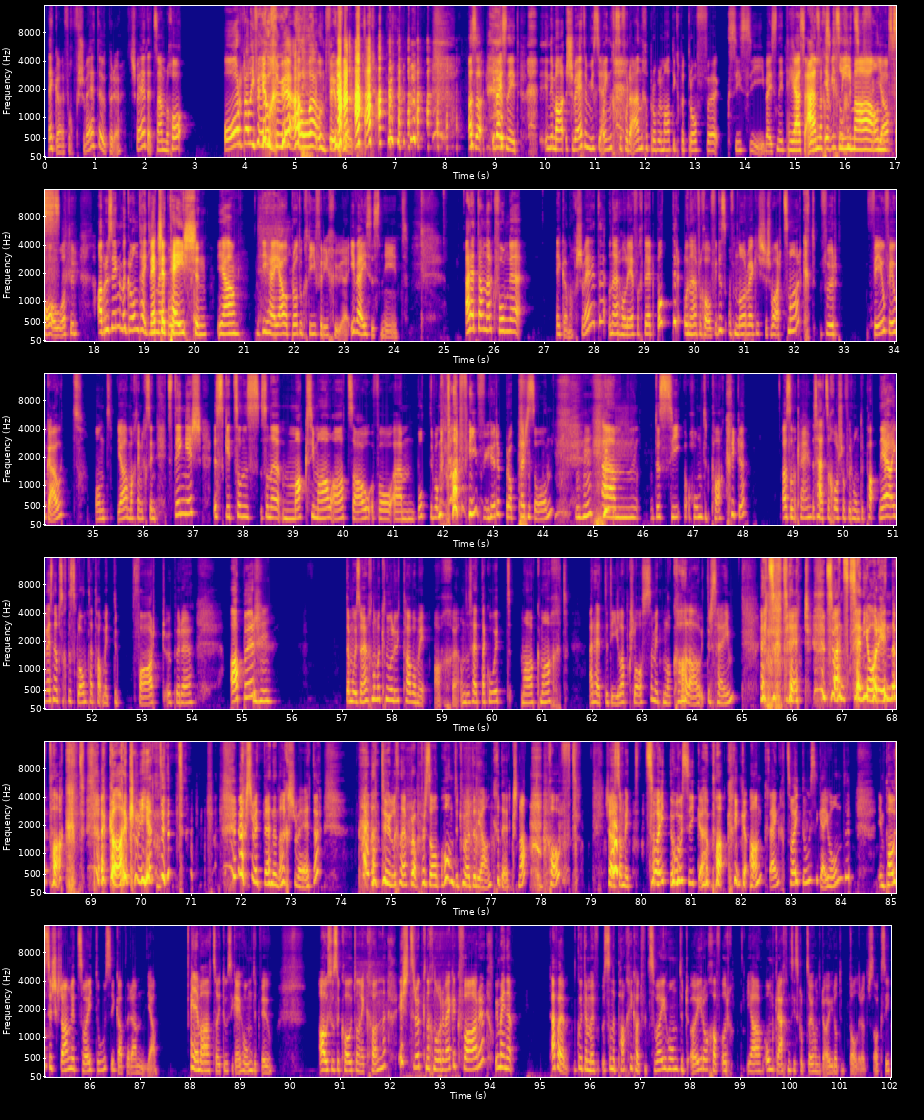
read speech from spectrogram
ich gehe einfach auf Schweden über. Schweden hat nämlich auch ordentlich viele Kühe und viel Gold. Also, ich weiß nicht. Ich nehme an, Schweden müsste eigentlich so von einer ähnlichen Problematik betroffen gewesen sein. Ich weiß nicht. Ja, ein ähnliches Ja, so Klima und Ja, voll, oder? Aber aus irgendeinem Grund haben die Vegetation. Ja. die haben auch eine produktivere Kühe. Ich weiß es nicht. Er hat dann dann gefunden, ich gehe nach Schweden und dann hole ich einfach dort Butter und dann verkaufe ich das auf dem norwegischen Schwarzmarkt für viel, viel Geld. Und ja, macht eigentlich Sinn. Das Ding ist, es gibt so, ein, so eine Maximalanzahl von ähm, Butter, die man darf einführen pro Person. Mhm. ähm, das sind 100 Packungen. Also, Okay. es hat sich auch schon für 100 Pa Ja, ich weiß nicht, ob sich das gelohnt hat, halt mit der Fahrt über. äh, Aber Mhm. da muss man einfach nur genug Leute haben, die mitmachen. Und das hat er gut mal gemacht. Er hat den Deal abgeschlossen mit dem lokalen Altersheim. Hat sich dort 20 Seniorinnen gepackt, eine Gar gemietet. ist mit denen nach Schweden. Hat natürlich nicht pro Person 100 Mödeli Anken dort geschnappt und gekauft. Ist also mit 2000 Packungen Anken, eigentlich 2100. Im Post ist gestanden 2000, aber ähm, ja. Ich nehme an 2100, weil alles rausgeholt, was er nicht konnte. Ist zurück nach Norwegen gefahren. Und ich meine, eben, gut, wenn man so eine Packung hat für 200 Euro kauft, oder ja, umgerechnet sind es, glaube ich, 200 Euro oder Dollar oder so gewesen.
